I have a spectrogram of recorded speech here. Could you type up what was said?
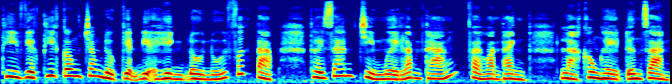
thì việc thi công trong điều kiện địa hình đồi núi phức tạp, thời gian chỉ 15 tháng phải hoàn thành là không hề đơn giản.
